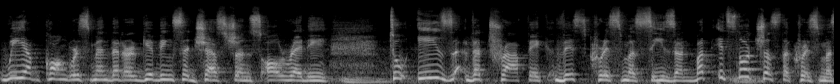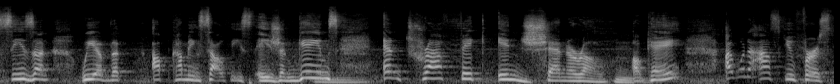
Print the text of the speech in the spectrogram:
we have congressmen that are giving suggestions already mm. to ease the traffic this Christmas season. But it's not just the Christmas season. We have the upcoming Southeast Asian Games and traffic in general. Okay? I want to ask you first,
